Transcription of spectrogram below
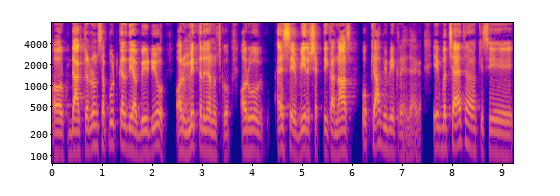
और डॉक्टरों ने सपोर्ट कर दिया वीडियो और मित्रजन उसको और वो ऐसे वीर शक्ति का नाश, वो क्या विवेक रह जाएगा? एक बच्चा आया था किसी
